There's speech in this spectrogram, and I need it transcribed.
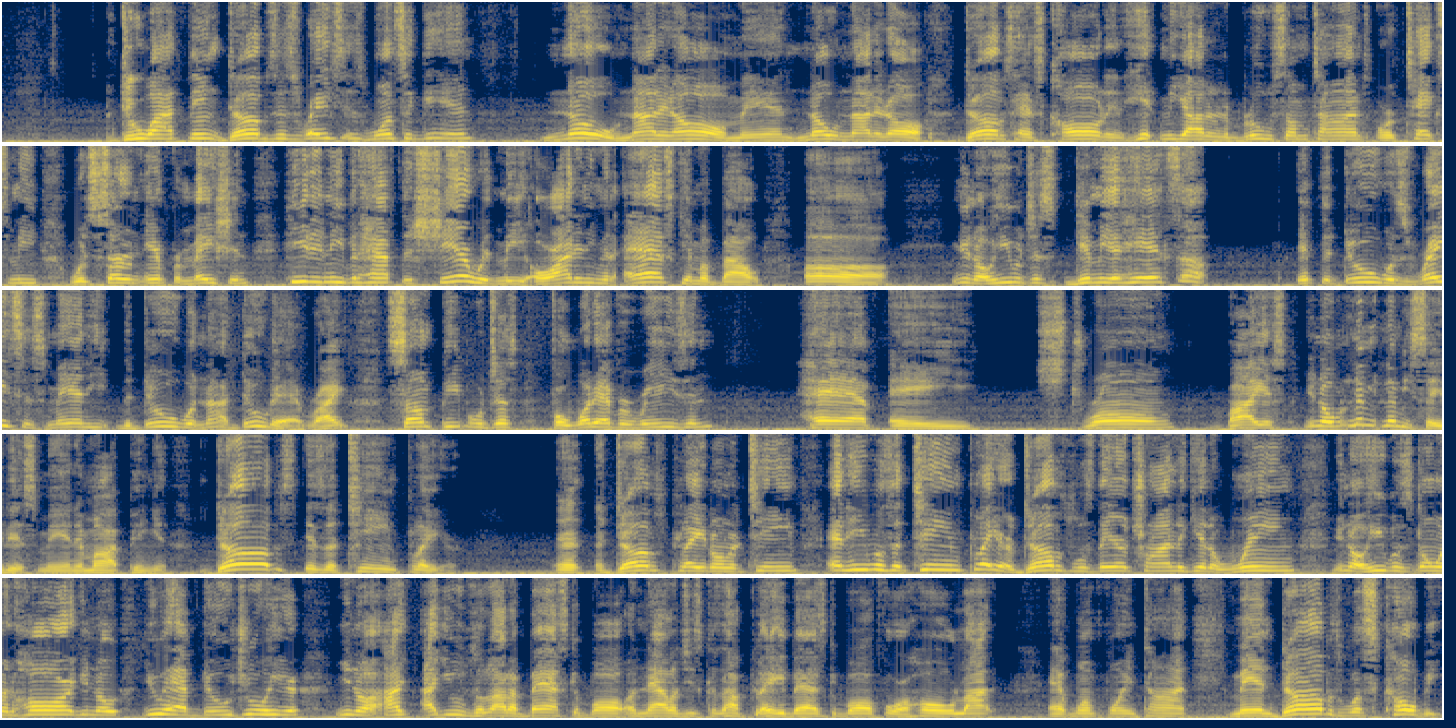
do I think Dubs is racist once again? No, not at all, man. No, not at all. Dubs has called and hit me out of the blue sometimes or text me with certain information he didn't even have to share with me or I didn't even ask him about. Uh, you know, he would just give me a heads up. If the dude was racist, man, he, the dude would not do that, right? Some people just, for whatever reason, have a strong bias. You know, let me, let me say this, man, in my opinion. Dubs is a team player. And Dubs played on the team, and he was a team player. Dubs was there trying to get a ring. You know, he was going hard. You know, you have dudes, you'll hear, you know, I, I use a lot of basketball analogies because I played basketball for a whole lot at one point in time. Man, Dubs was Kobe.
